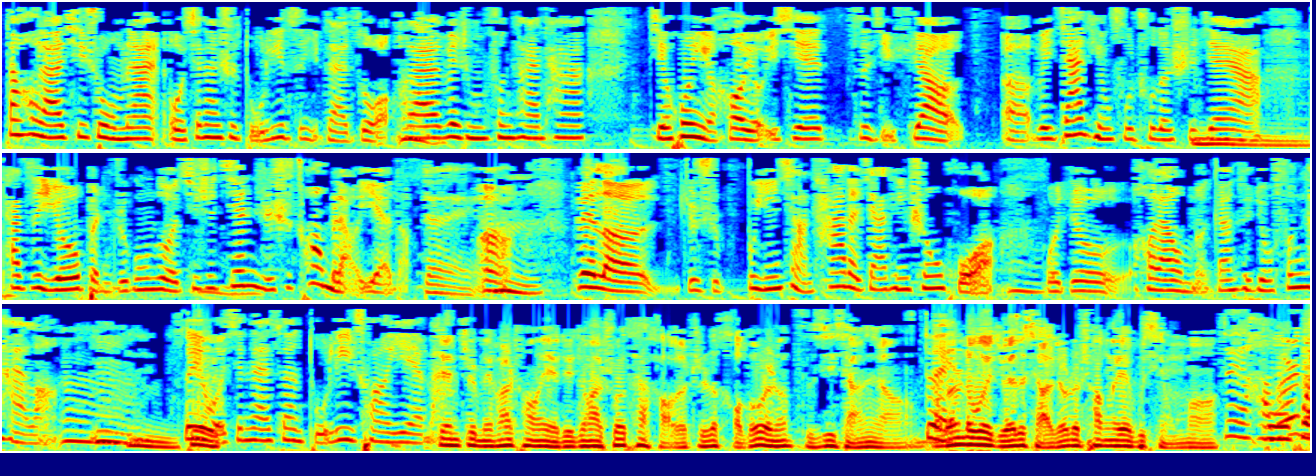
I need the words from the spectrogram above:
但后来其实我们俩，我现在是独立自己在做。后来为什么分开？他结婚以后有一些自己需要呃为家庭付出的时间呀、他自己又有本职工作，其实兼职是创不了业的。对，嗯，为了就是不影响他的家庭生活，嗯我就后来我们干脆就分开了。嗯嗯所以我现在算独立创业吧。兼职没法创业，这句话说得太好了，值得好多人能仔细想想。好对多人都会觉得小刘的创业不行吗？对，好多人都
